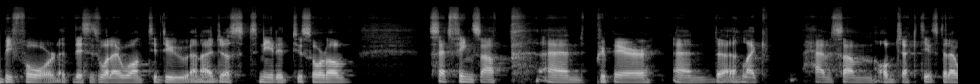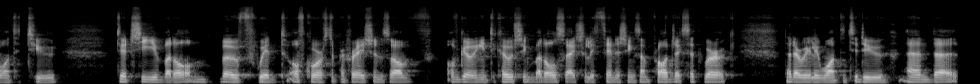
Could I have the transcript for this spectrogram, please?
before that. This is what I want to do, and I just needed to sort of set things up and prepare and uh, like have some objectives that I wanted to to achieve, but all, both with, of course, the preparations of of going into coaching, but also actually finishing some projects at work that I really wanted to do and uh,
